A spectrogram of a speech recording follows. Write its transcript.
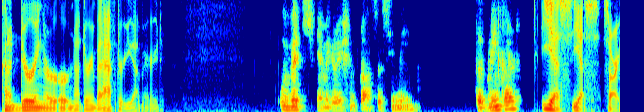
kind of during or, or not during, but after you got married? Which immigration process you mean? The green card? Yes, yes. Sorry.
